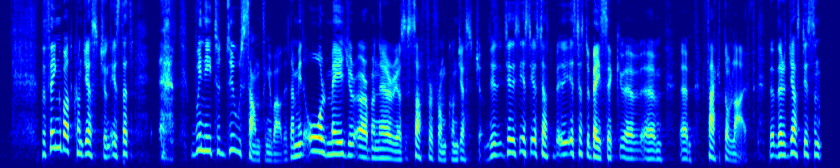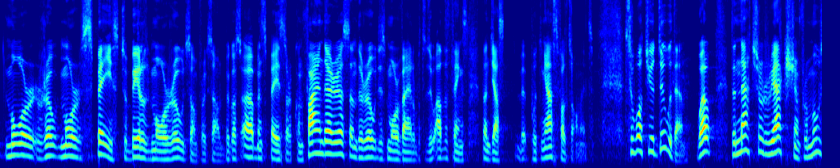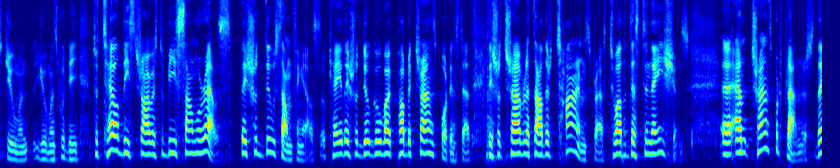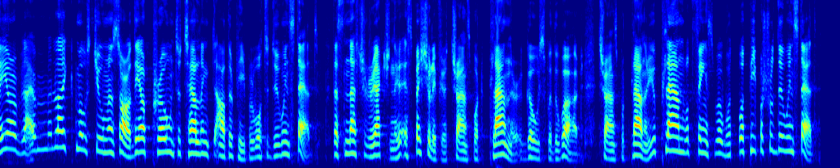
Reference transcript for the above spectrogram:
The thing about congestion is that we need to do something about it. I mean, all major urban areas suffer from congestion. It's, it's, it's just, it's just a basic uh, um, uh, fact of life. There just isn't more, more space to build more roads on, for example, because urban space are confined areas and the road is more available to do other things than just putting asphalt on it. So what do you do then? Well, the natural reaction for most human, humans would be to tell these drivers to be somewhere else. They should do something else, okay? They should do, go by public transport instead. They should travel at other times, perhaps, to other destinations. Uh, and transport planners, they are, um, like most humans are, they are prone to telling other people what to do instead. That's a natural reaction, especially if you're a transport planner, goes with the word, transport planner. You plan what things, what, what people should do instead.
